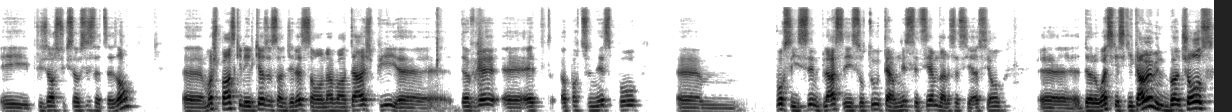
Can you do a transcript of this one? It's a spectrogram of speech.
de, et plusieurs succès aussi cette saison, moi, je pense que les Lakers de Los Angeles sont en avantage puis devraient être opportunistes pour pour une place et surtout terminer septième dans l'association euh, de l'Ouest, ce qui est quand même une bonne chose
